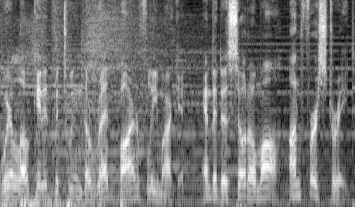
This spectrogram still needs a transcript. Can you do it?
We're located between the Red Barn Flea Market and the DeSoto Mall on 1st Street.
